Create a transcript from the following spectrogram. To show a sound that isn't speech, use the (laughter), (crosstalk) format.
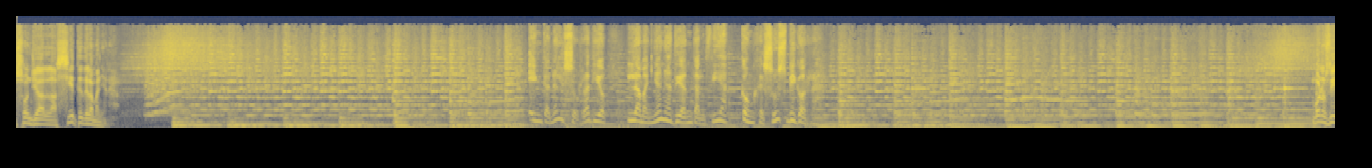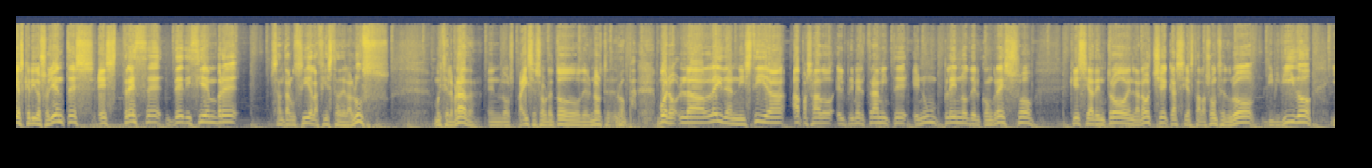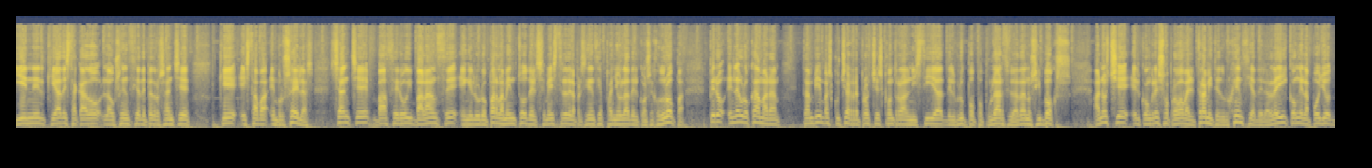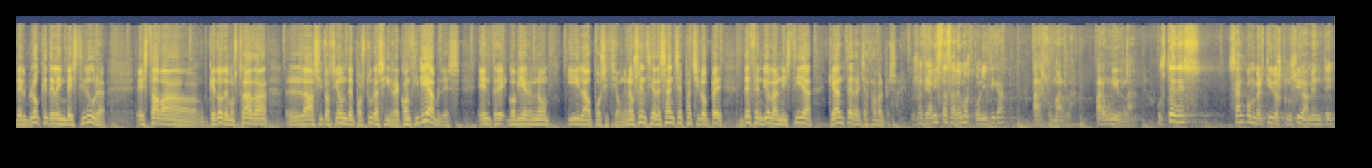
Son ya las 7 de la mañana. En Canal Sur Radio, La mañana de Andalucía con Jesús Vigorra. Buenos días queridos oyentes, es 13 de diciembre, Santa Lucía, la fiesta de la luz, muy celebrada en los países sobre todo del norte de Europa. Bueno, la ley de amnistía ha pasado el primer trámite en un pleno del Congreso que se adentró en la noche, casi hasta las 11 duró, dividido, y en el que ha destacado la ausencia de Pedro Sánchez que estaba en Bruselas. Sánchez va a hacer hoy balance en el Europarlamento del semestre de la presidencia española del Consejo de Europa, pero en la Eurocámara también va a escuchar reproches contra la amnistía del Grupo Popular, Ciudadanos y Vox. Anoche el Congreso aprobaba el trámite de urgencia de la ley con el apoyo del bloque de la investidura. Estaba, quedó demostrada la situación de posturas irreconciliables entre gobierno y la oposición. En ausencia de Sánchez, Pachilope defendió la amnistía que antes rechazaba el PSOE. Los socialistas haremos política para sumarla, para unirla. Ustedes se han convertido exclusivamente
